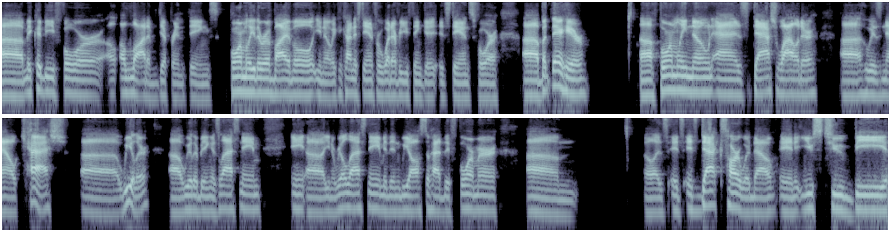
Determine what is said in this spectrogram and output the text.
Um, it could be for a, a, lot of different things. Formerly the revival, you know, it can kind of stand for whatever you think it, it stands for. Uh, but they're here uh, formerly known as Dash Wilder, uh, who is now Cash uh, Wheeler, uh, Wheeler being his last name, uh, you know, real last name. And then we also had the former, um, well, it's, it's, it's Dax Harwood now, and it used to be,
